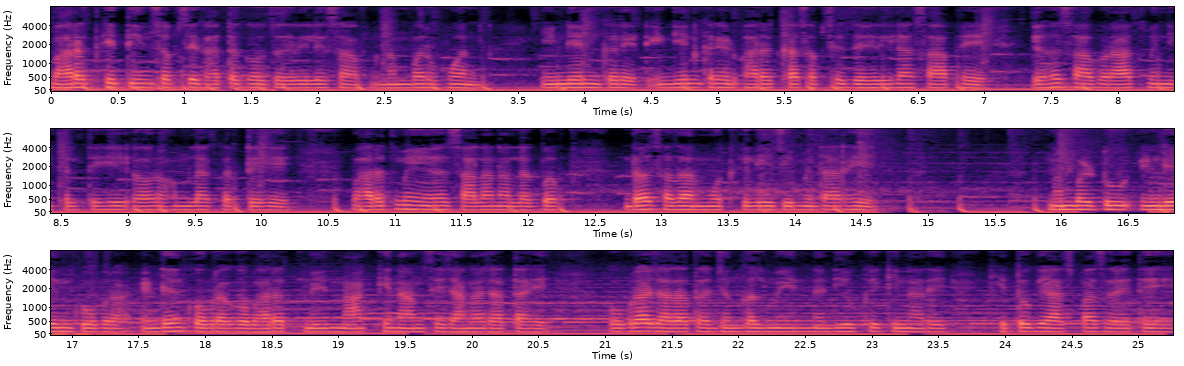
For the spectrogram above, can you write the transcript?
भारत के तीन सबसे घातक और जहरीले सांप। Number one Indian krait Indian krait Bharat का सबसे जहरीला सांप है। यह सांप रात में निकलते हैं और हमला करते हैं। भारत में यह सालाना लगभग दस हज़ार मौत के लिए जिम्मेदार है। Number two Indian cobra Indian cobra को भारत में नाग के नाम से जाना जाता है। कोबरा ज़्यादातर जंगल में, नदियों के किनारे, खेतों के आसपास रहते हैं।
